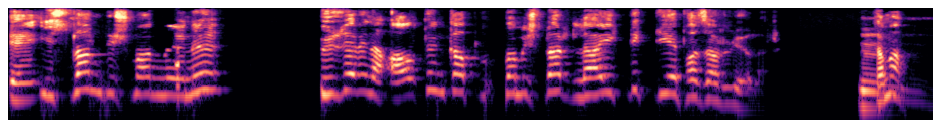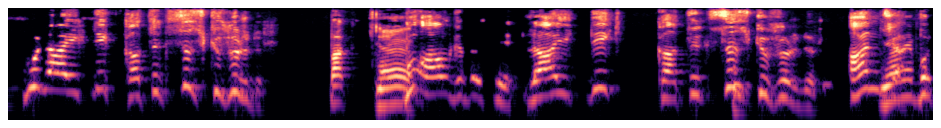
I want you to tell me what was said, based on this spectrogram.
e, İslam düşmanlığını üzerine altın kaplamışlar, laiklik diye pazarlıyorlar. Hmm. Tamam. Bu laiklik katıksız küfürdür. Bak Evet. bu algıdaki laiklik katıksız küfürdür. Ancak Yani bu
